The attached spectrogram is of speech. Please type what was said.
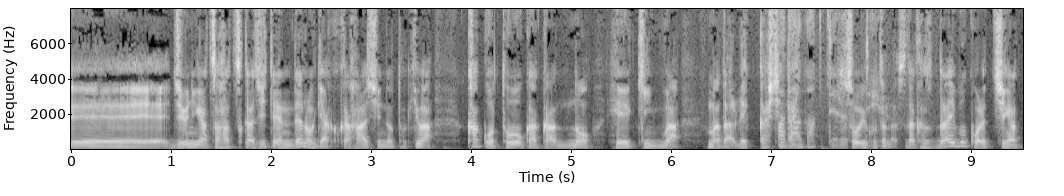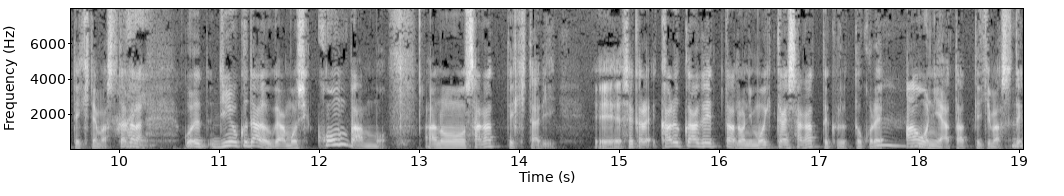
えー、12月20日時点での逆下半身の時は、過去10日間の平均はまだ劣化してない。ま、そういうことなんです。だからだいぶこれ違ってきてます。だから、これ、ニューヨークダウがもし今晩も、あの、下がってきたり、えー、それから軽く上げたのにもう一回下がってくると、これ、青に当たってきます。で、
